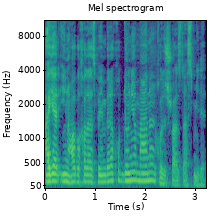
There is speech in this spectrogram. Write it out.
اگر اینها بخواد از بین بره خب دنیا معنای خودش رو از دست میده.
